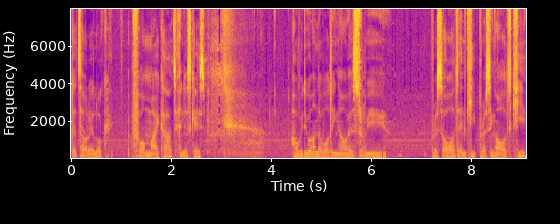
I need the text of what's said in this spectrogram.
That's how they look for my card in this case. How we do undervolting now is we press Alt and keep pressing Alt key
